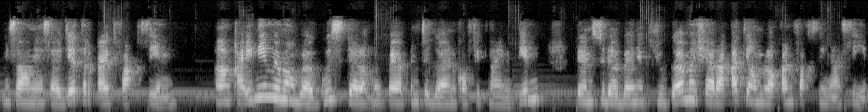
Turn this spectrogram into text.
misalnya saja terkait vaksin. Langkah ini memang bagus dalam upaya pencegahan COVID-19 dan sudah banyak juga masyarakat yang melakukan vaksinasi.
